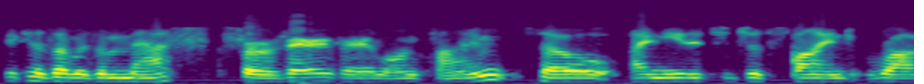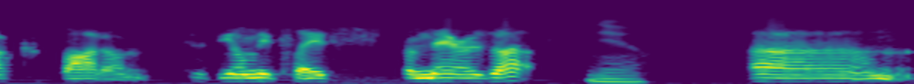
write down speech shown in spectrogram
Because I was a mess for a very, very long time. So I needed to just find rock bottom because the only place from there is up. Yeah. Um,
